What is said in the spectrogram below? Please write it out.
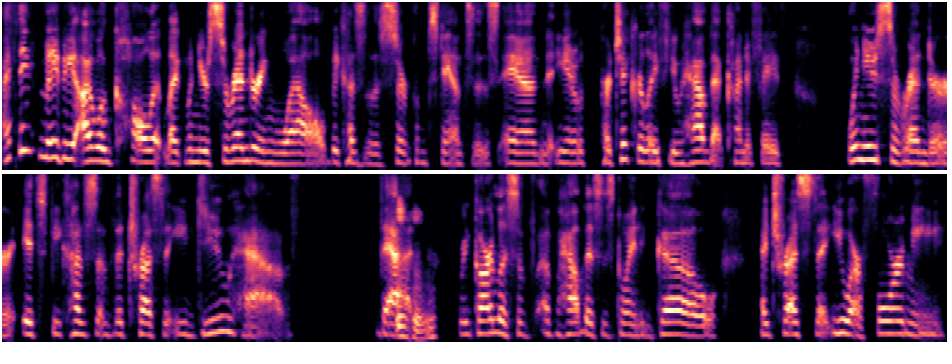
I think maybe I would call it like when you're surrendering well because of the circumstances. And, you know, particularly if you have that kind of faith, when you surrender, it's because of the trust that you do have that mm-hmm. regardless of, of how this is going to go, I trust that you are for me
